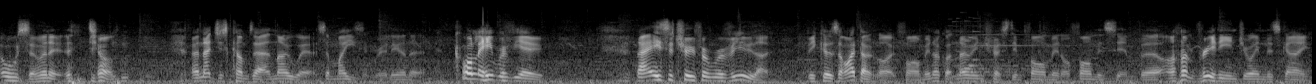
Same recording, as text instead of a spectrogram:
awesome, isn't it, John? And that just comes out of nowhere. It's amazing, really, isn't it? Quality review. That is the truth of review, though because I don't like farming. I've got no interest in farming or farming sim, but I'm really enjoying this game.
